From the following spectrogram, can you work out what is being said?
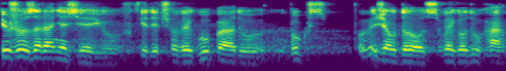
Już od zarania dziejów, kiedy człowiek upadł, Bóg powiedział do złego ducha:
